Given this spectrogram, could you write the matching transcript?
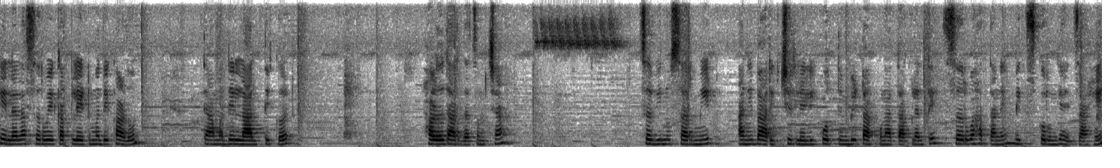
केलेला सर्व एका प्लेटमध्ये काढून त्यामध्ये लाल तिखट हळद अर्धा चमचा चवीनुसार मीठ आणि बारीक चिरलेली कोथिंबीर टाकून आता आपल्याला ते सर्व हाताने मिक्स करून घ्यायचं आहे.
